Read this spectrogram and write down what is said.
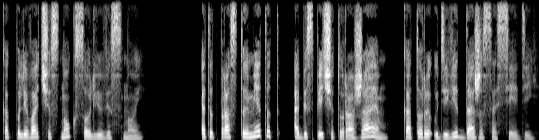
как поливать чеснок солью весной. Этот простой метод обеспечит урожаем, который удивит даже соседей.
